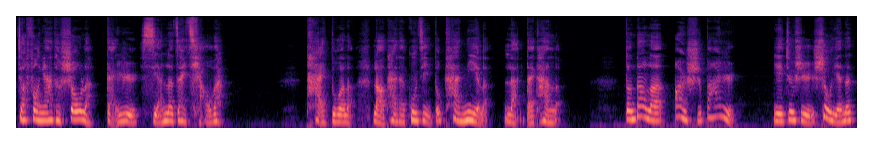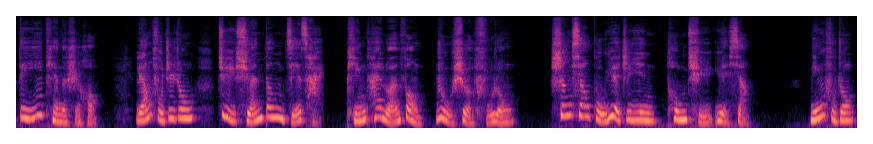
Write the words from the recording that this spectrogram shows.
叫凤丫头收了，改日闲了再瞧吧。太多了，老太太估计都看腻了，懒得看了。等到了二十八日，也就是寿筵的第一天的时候，梁府之中俱悬灯结彩，平开鸾凤，入设芙蓉，笙箫鼓乐之音，通衢乐巷。宁府中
